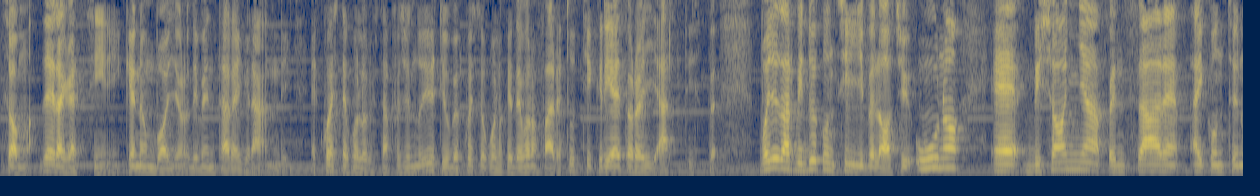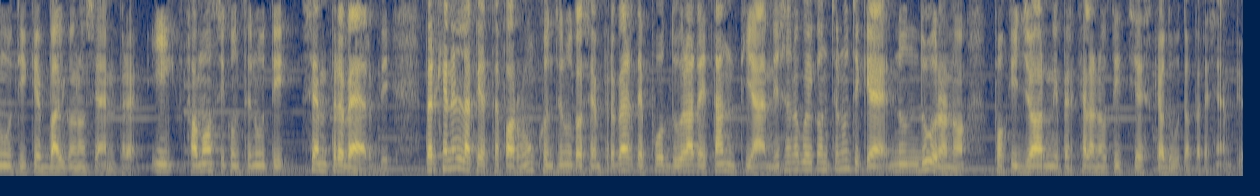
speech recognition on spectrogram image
Insomma, dei ragazzini che non vogliono diventare grandi. E questo è quello che sta facendo YouTube e questo è quello che devono fare tutti i creator e gli artist. Voglio darvi due consigli veloci. Uno è bisogna pensare ai contenuti che valgono sempre, i famosi contenuti sempreverdi, perché nella piattaforma un contenuto sempreverde può durare tanti anni. Sono quei contenuti che non durano pochi giorni perché la notizia è scaduta, per esempio,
